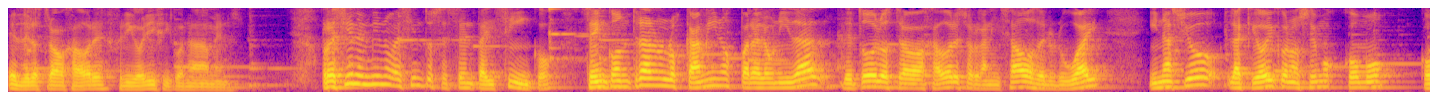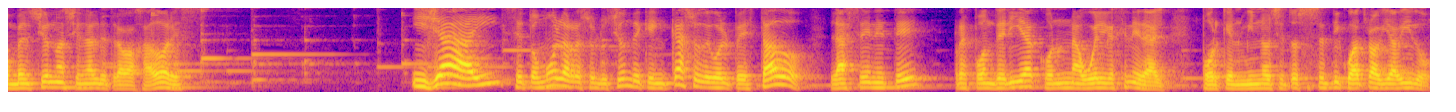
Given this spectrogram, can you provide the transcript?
el de los trabajadores frigoríficos nada menos. Recién en 1965 se encontraron los caminos para la unidad de todos los trabajadores organizados del Uruguay y nació la que hoy conocemos como Convención Nacional de Trabajadores. Y ya ahí se tomó la resolución de que en caso de golpe de Estado, la CNT respondería con una huelga general, porque en 1964 había habido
